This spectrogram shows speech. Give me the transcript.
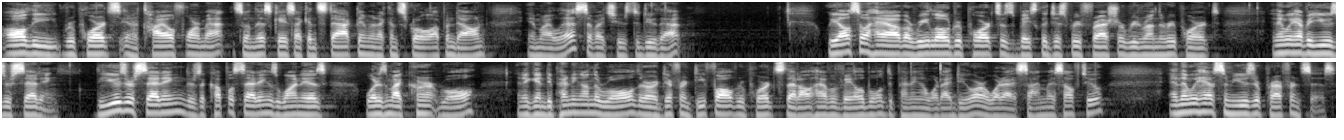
all the reports in a tile format. So in this case, I can stack them and I can scroll up and down in my list if I choose to do that. We also have a reload report, so it's basically just refresh or rerun the report. And then we have a user setting. The user setting, there's a couple settings. One is what is my current role? And again, depending on the role, there are different default reports that I'll have available depending on what I do or what I assign myself to. And then we have some user preferences.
